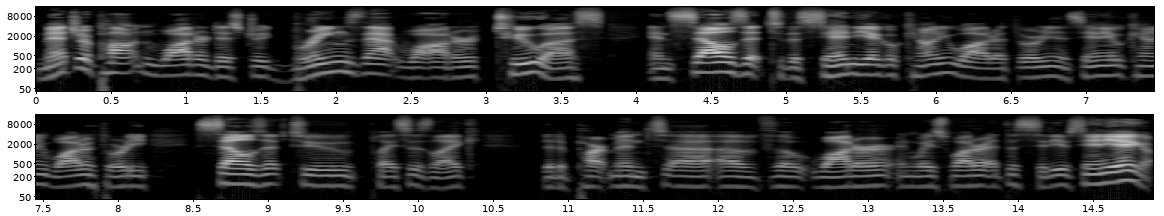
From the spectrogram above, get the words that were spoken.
Metropolitan Water District brings that water to us and sells it to the San Diego County Water Authority, and the San Diego County Water Authority sells it to places like the Department uh, of the Water and Wastewater at the City of San Diego.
